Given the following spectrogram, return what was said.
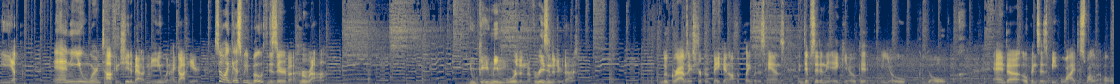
Yep. And you weren't talking shit about me when I got here, so I guess we both deserve a hurrah. You gave me more than enough reason to do that. Luke grabs a strip of bacon off the plate with his hands and dips it in the egg yolk, yolk, yolk, and uh, opens his beak wide to swallow it whole.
